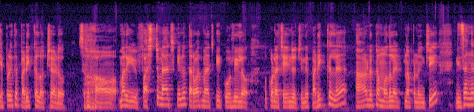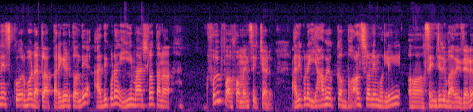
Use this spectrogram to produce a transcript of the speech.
ఎప్పుడైతే పడిక్కల్ వచ్చాడో సో మరి ఫస్ట్ మ్యాచ్కి తర్వాత మ్యాచ్కి కోహ్లీలో కూడా చేంజ్ వచ్చింది. పడిక్కల్ ఆడటం మొదలెట్టినప్పటి నుంచి నిజంగానే స్కోర్ బోర్డ్ అట్లా పరిగెడుతోంది. అది కూడా ఈ మ్యాచ్లో తన ఫుల్ పర్ఫార్మెన్స్ ఇచ్చాడు. అది కూడా యాభై ఒక్క బాల్స్లోనే మురళి సెంచరీ బాధేశాడు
